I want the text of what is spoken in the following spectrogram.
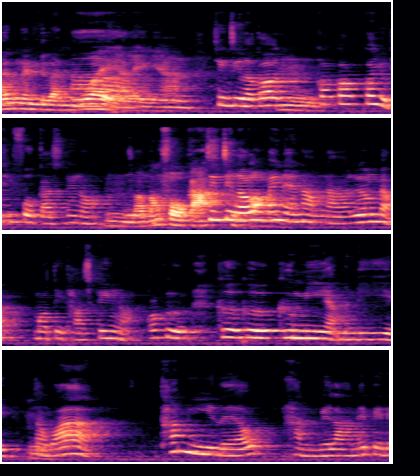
เรื่องเงินเดือนด้วยอะไรเงี้ยมจริงๆแล้วก็อืมก็ก็ก็อยู่ที่โฟกัสด้วยเนาะอืมอืมเราต้องโฟกัสจริง ๆ แล้วเราถูกต้องไม่แนะนำนะเรื่องแบบ multitasking อะก็คือคือคือคือมีอะมันดีอืมแต่ว่า ถ้ามีแล้วหันเวลาไม่เป็น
